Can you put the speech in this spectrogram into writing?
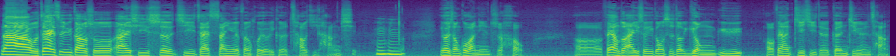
那我再一次预告说，IC 设计在三月份会有一个超级行情。嗯哼，因为从过完年之后，呃，非常多 IC 设计公司都勇于哦，非常积极的跟晶圆厂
